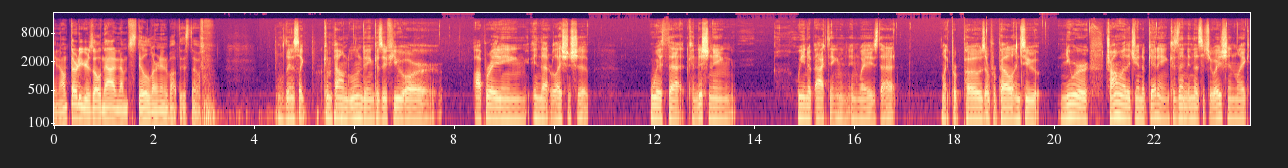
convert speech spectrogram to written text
You know, I'm 30 years old now, and I'm still learning about this stuff. Well, then it's like compound wounding because if you are operating in that relationship with that conditioning, we end up acting in ways that like propose or propel into newer trauma that you end up getting because then in that situation like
